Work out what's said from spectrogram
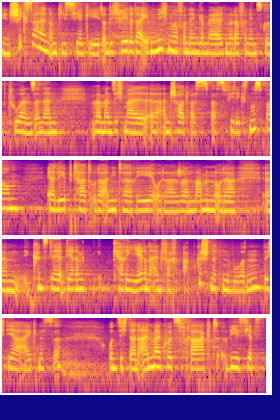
den Schicksalen, um die es hier geht. Und ich rede da eben nicht nur von den Gemälden oder von den Skulpturen, sondern wenn man sich mal äh, anschaut, was, was Felix Nussbaum erlebt hat oder Anita Reh oder Jeanne Mammen oder ähm, Künstler, deren Karrieren einfach abgeschnitten wurden durch die Ereignisse und sich dann einmal kurz fragt, wie es jetzt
